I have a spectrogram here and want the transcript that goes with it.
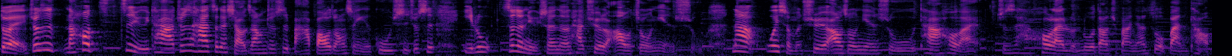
对，就是然后至于他，就是他这个小张就是把它包装成一个故事，就是一路这个女生呢，她去了澳洲念书，那为什么去澳洲念书？她后来就是她后来沦落到去帮人家做半套，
